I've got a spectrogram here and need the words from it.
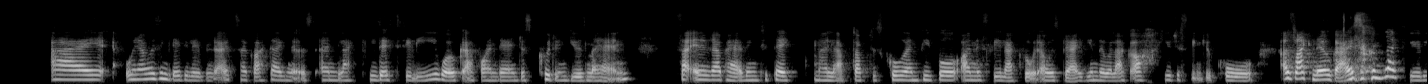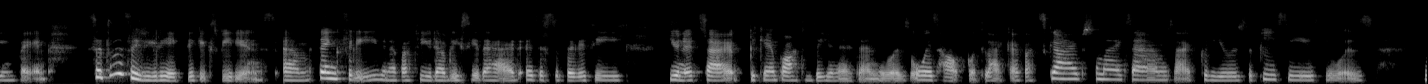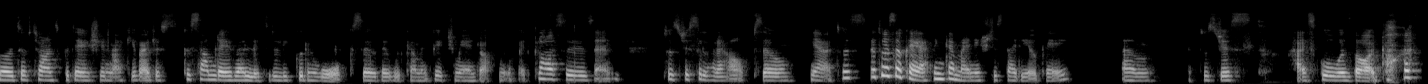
i when i was in grade 11 right so i got diagnosed and like literally woke up one day and just couldn't use my hand. So i ended up having to take my laptop to school and people honestly like thought i was bragging. They were like oh you just think you're cool. I was like no guys i'm like really in pain so it was a really hectic experience. Um, thankfully, when I got to UWC, they had a disability unit. So I became part of the unit and there was always help with like I got scribes for my exams. I could use the PCs. There was modes of transportation. Like if I just because some days I literally couldn't walk. So they would come and fetch me and drop me off at classes and it was just a lot of help. So yeah, it was it was okay. I think I managed to study okay. Um, it was just high school was the hard part.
